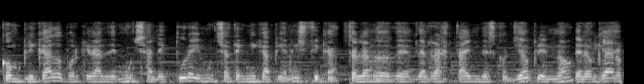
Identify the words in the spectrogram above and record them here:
complicado porque era de mucha lectura y mucha técnica pianística. Estoy hablando de- del ragtime de Scott Joplin, ¿no? Pero claro,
